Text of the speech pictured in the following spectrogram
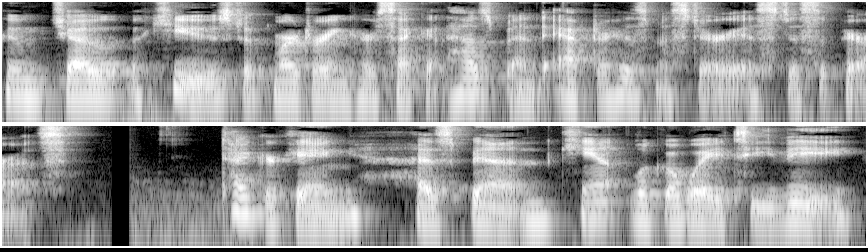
whom Joe accused of murdering her second husband after his mysterious disappearance. Tiger King has been Can't Look Away TV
